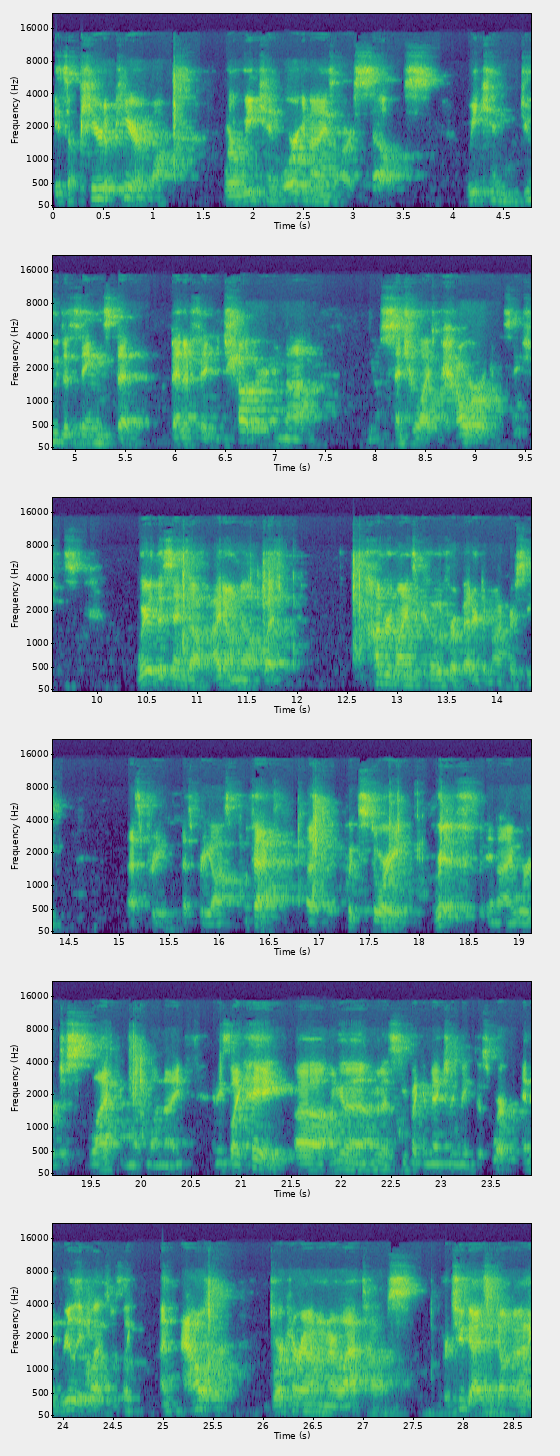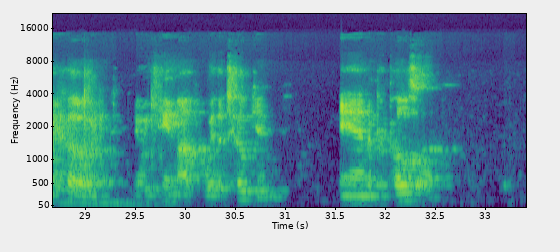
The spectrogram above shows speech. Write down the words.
it's a peer-to-peer model where we can organize ourselves. We can do the things that benefit each other and not you know, centralized power organizations. Where this ends up, I don't know, but 100 lines of code for a better democracy, that's pretty, that's pretty awesome. In fact, a, a quick story, Griff and I were just slacking one night, and he's like, hey, uh, I'm gonna, I'm gonna see if I can actually make this work. And it really was, it was like an hour dorking around on our laptops for two guys who don't know how to code, and we came up with a token and a proposal.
